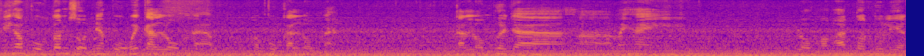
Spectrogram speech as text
ที่เขาปลูกต้นสนเนี่ยปลูกไว้กันลมนะครับเขาปลูกกันลมนะกันลมเพื่อจะอไม่ให้ลมมาพัดต้นทุเรียน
